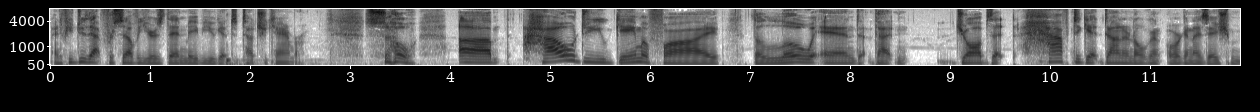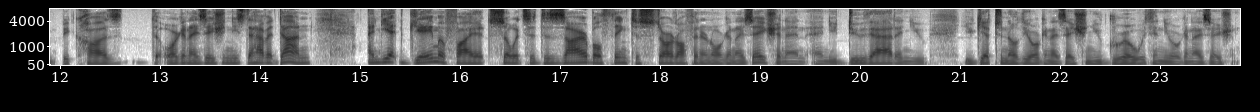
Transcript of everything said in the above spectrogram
And if you do that for several years, then maybe you get to touch a camera. So, um, how do you gamify the low end that jobs that have to get done in an organization because the organization needs to have it done and yet gamify it so it's a desirable thing to start off in an organization. And and you do that and you you get to know the organization you grow within the organization.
